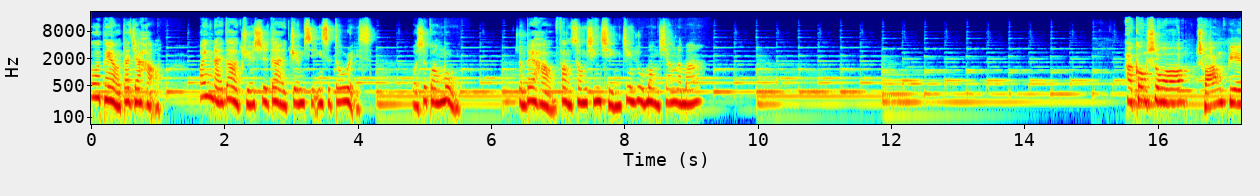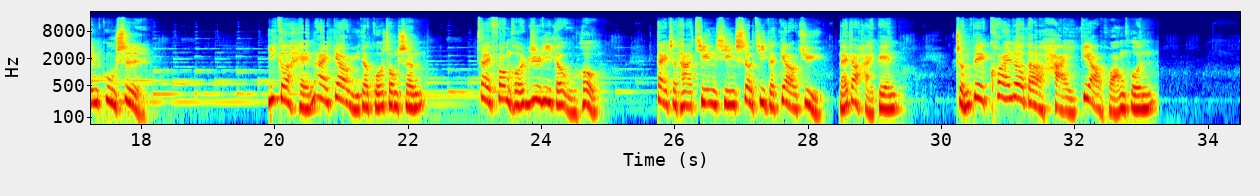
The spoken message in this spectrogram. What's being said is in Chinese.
各位朋友，大家好，欢迎来到爵士代 James in Stories。我是光木，准备好放松心情，进入梦乡了吗？阿公说床边故事：一个很爱钓鱼的国中生，在风和日丽的午后，带着他精心设计的钓具来到海边。准备快乐的海钓黄昏。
